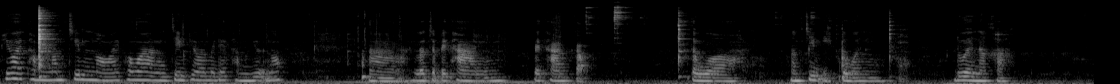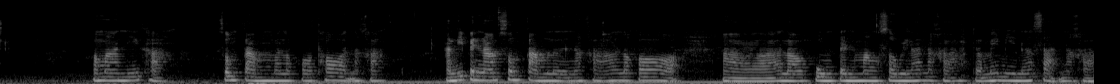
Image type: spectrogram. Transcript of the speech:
พี่อ้อยทำน้ำจิ้มน้อย เพราะว่าน้ำจิ้มพี่อ้อยไม่ได้ทำเยอะเนาะอ่า เราจะไปทานไปทานกับตัวน้ำจิ้มอีกตัวหนึ่งด้วยนะคะ ประมาณนี้ค่ะ ส้มตำมะละกอทอดนะคะ อันนี้เป็นน้ำส้มตำเลยนะคะ แล้วก็เราปรุงเป็นมังสวิรัตนะคะ จะไม่มีเนื้อสัตว์นะคะ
